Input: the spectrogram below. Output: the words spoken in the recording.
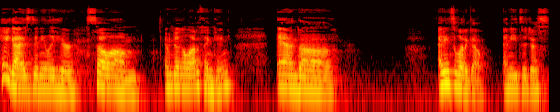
Hey guys, Deni Lee here. So, um, I've been doing a lot of thinking and, uh, I need to let it go. I need to just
